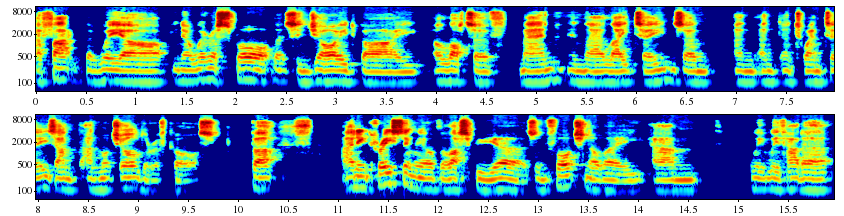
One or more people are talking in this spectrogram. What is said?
a fact that we are, you know, we're a sport that's enjoyed by a lot of men in their late teens and and and, and 20s and, and much older, of course. But and increasingly over the last few years, unfortunately, um, we, have had a,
